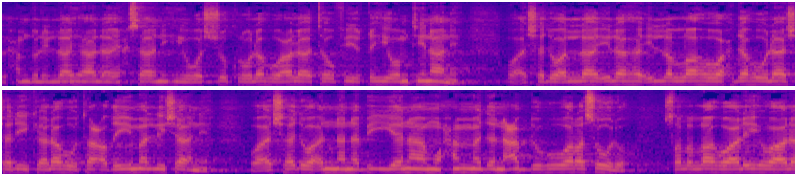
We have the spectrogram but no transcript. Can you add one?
الحمد لله على إحسانه والشكر له على توفيقه وامتنانه. وأشهد أن لا إله إلا الله وحده لا شريك له تعظيما لشأنه وأشهد أن نبينا محمدا عبده ورسوله صلى الله عليه وعلى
